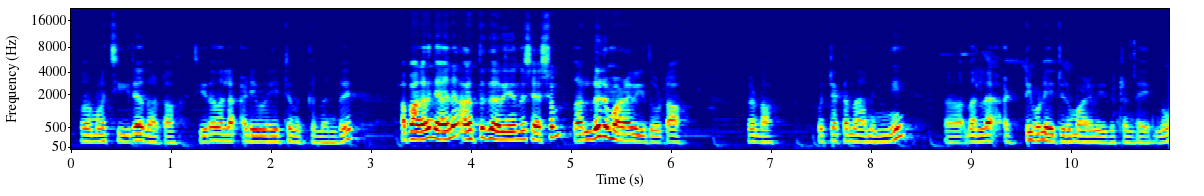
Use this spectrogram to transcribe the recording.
അപ്പോൾ നമ്മളെ ചീര ഇതാട്ടോ ചീര നല്ല അടിപൊളിയായിട്ട് നിൽക്കുന്നുണ്ട് അപ്പോൾ അങ്ങനെ ഞാൻ അകത്ത് കയറിയതിന് ശേഷം നല്ലൊരു മഴ പെയ്തു കേട്ടോ. കണ്ടോ? മുറ്റൊക്കെ നനഞ്ഞ് നല്ല അടിപൊളിയായിട്ടൊരു മഴ പെയ്തിട്ടുണ്ടായിരുന്നു.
